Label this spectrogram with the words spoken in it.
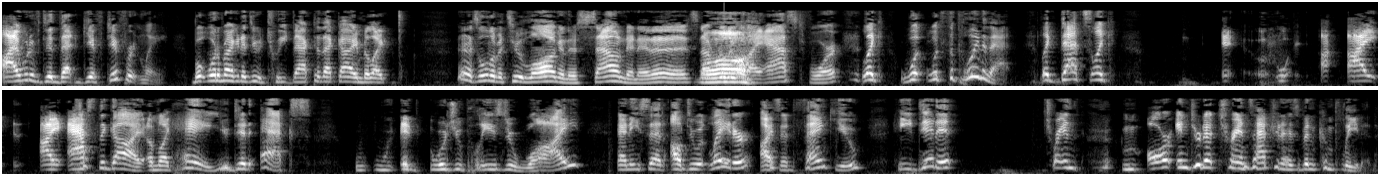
I would have did that gift differently, but what am I going to do? Tweet back to that guy and be like, "Eh, "It's a little bit too long and there's sound in it. eh, It's not really Oh. what I asked for." Like, what what's the point of that? Like, that's like, I- I I asked the guy, I'm like, "Hey, you did X. It, would you please do Y?" And he said, "I'll do it later." I said, "Thank you." He did it. Trans- our internet transaction has been completed.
